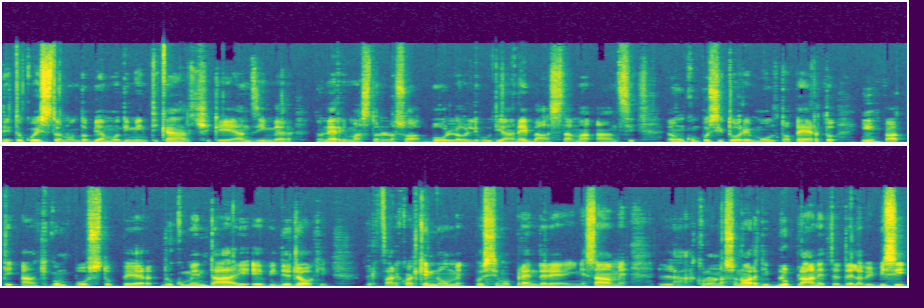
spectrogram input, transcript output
Detto questo, non dobbiamo dimenticarci che Hans Zimmer non è rimasto nella sua bolla hollywoodiana e basta, ma anzi è un compositore molto aperto, infatti anche composto per documentari e videogiochi. Per fare qualche nome possiamo prendere in esame la colonna sonora di Blue Planet della BBC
